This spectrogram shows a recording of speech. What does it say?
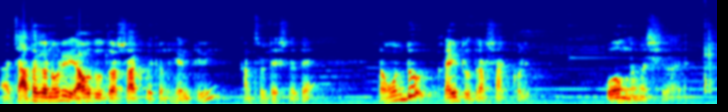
ಆ ಜಾತಕ ನೋಡಿ ಯಾವುದು ರುದ್ರಾಕ್ಷ ಹಾಕ್ಬೇಕಂತ ಹೇಳ್ತೀವಿ. ಕನ್ಸಲ್ಟೇಷನ್ ಇದೆ. ತಗೊಂಡು ರೈಟ್ ರುದ್ರಾಕ್ಷ ಹಾಕ್ಕೊಳ್ಳಿ. ಓಂ ನಮಃ ಶಿವಾಯ.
